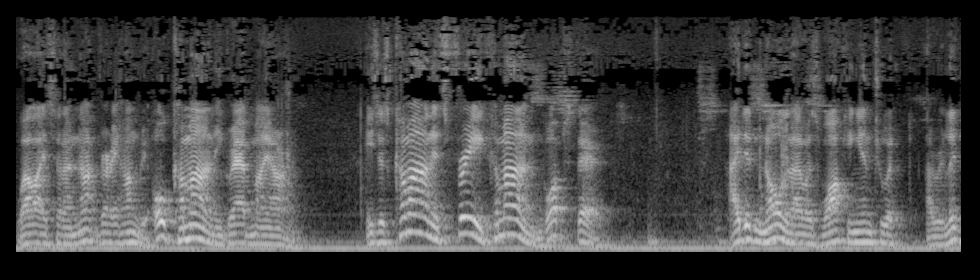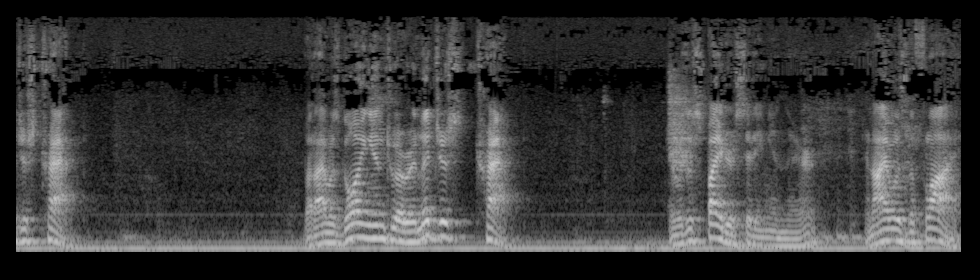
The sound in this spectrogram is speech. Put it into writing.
Well, I said, I'm not very hungry. Oh, come on. He grabbed my arm. He says, come on, it's free. Come on, go upstairs. I didn't know that I was walking into a, a religious trap. But I was going into a religious trap. There was a spider sitting in there, and I was the fly.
